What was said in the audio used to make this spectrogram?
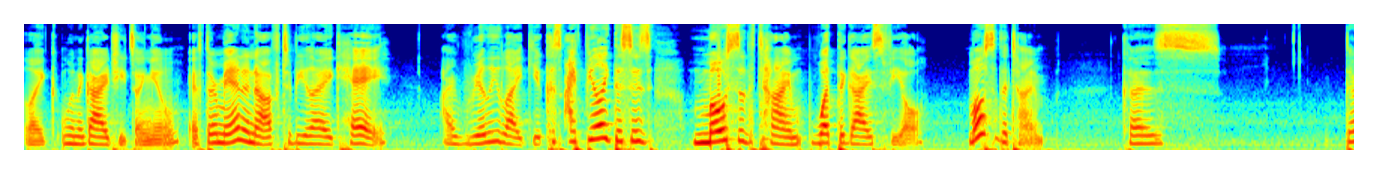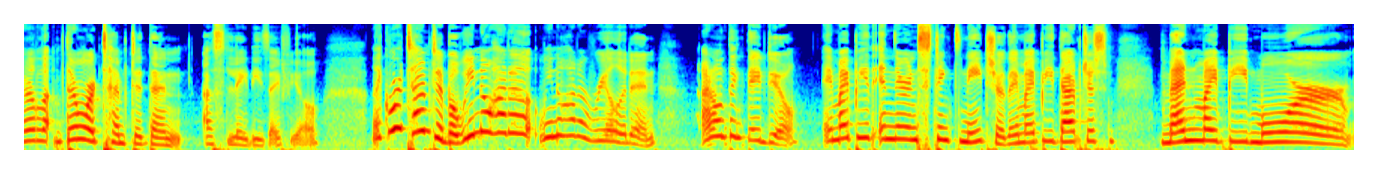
like when a guy cheats on you. If they're man enough to be like, "Hey, I really like you." Cuz I feel like this is most of the time what the guys feel. Most of the time because they're they're more tempted than us ladies. I feel like we're tempted, but we know how to we know how to reel it in. I don't think they do. It might be in their instinct nature. They might be that just men might be more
